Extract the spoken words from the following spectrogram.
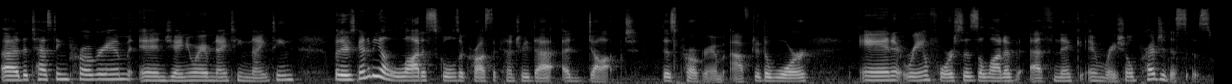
uh, the testing program in January of 1919, but there's going to be a lot of schools across the country that adopt this program after the war, and it reinforces a lot of ethnic and racial prejudices.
